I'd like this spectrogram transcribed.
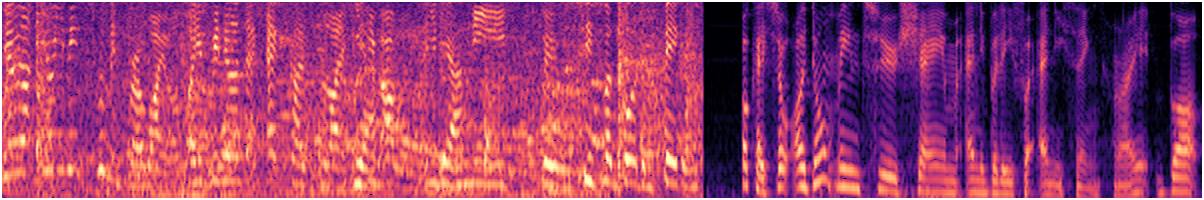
do you, know, do you know when you've been swimming for a while, or you've been able to exercise for like a Yeah. few hours, and you just Yeah. need food? She needs to look good and big and Okay, so I don't mean to shame anybody for anything, right? But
